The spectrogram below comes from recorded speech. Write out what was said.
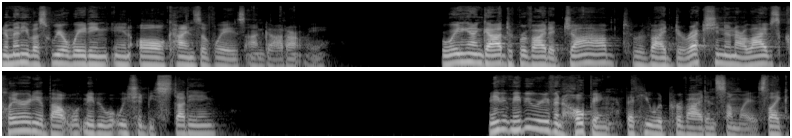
You know, many of us, we are waiting in all kinds of ways on God, aren't we? We're waiting on God to provide a job, to provide direction in our lives, clarity about what, maybe what we should be studying. Maybe, maybe we're even hoping that He would provide in some ways, like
